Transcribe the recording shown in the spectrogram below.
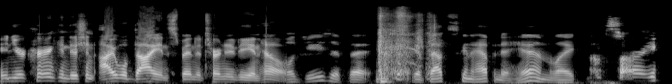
"In your current condition, I will die and spend eternity in hell." Well, geez, if that if that's gonna happen to him, like I'm sorry.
